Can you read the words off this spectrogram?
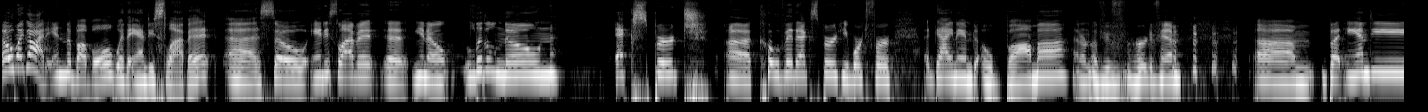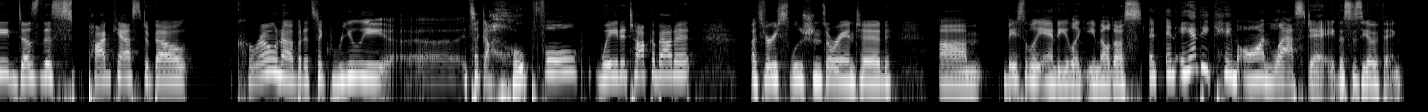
oh my God, in the bubble with Andy Slavitt. Uh, so Andy Slavitt, uh, you know, little known expert, uh, COVID expert. He worked for a guy named Obama. I don't know if you've heard of him. um, but Andy does this podcast about Corona, but it's like really, uh, it's like a hopeful way to talk about it. It's very solutions oriented. Um, basically, Andy like emailed us, and, and Andy came on last day. This is the other thing.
